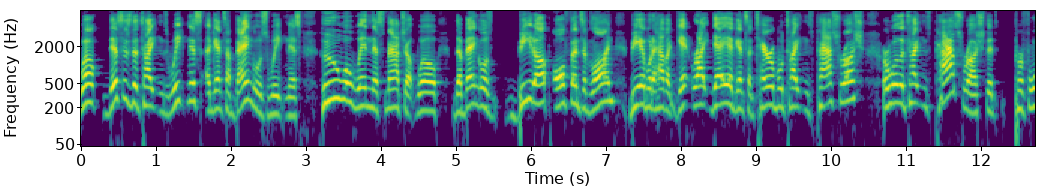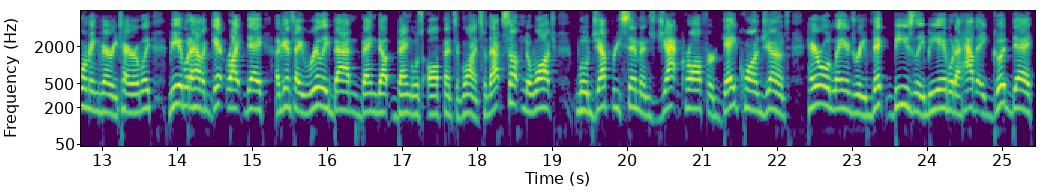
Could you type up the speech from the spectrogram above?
Well, this is the Titans' weakness against a Bengals' weakness. Who who will win this matchup? Will the Bengals beat up offensive line, be able to have a get right day against a terrible Titans pass rush? Or will the Titans pass rush that's performing very terribly be able to have a get right day against a really bad and banged up Bengals offensive line? So that's something to watch. Will Jeffrey Simmons, Jack Crawford, DaQuan Jones, Harold Landry, Vic Beasley be able to have a good day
